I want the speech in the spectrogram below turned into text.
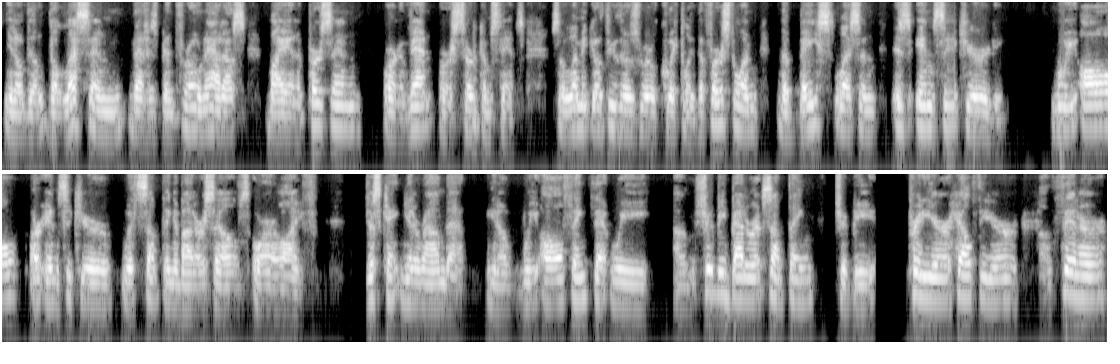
you know, the, the lesson that has been thrown at us by a person or an event or a circumstance. So let me go through those real quickly. The first one, the base lesson is insecurity we all are insecure with something about ourselves or our life. Just can't get around that. You know, we all think that we um, should be better at something, should be prettier, healthier, uh, thinner,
